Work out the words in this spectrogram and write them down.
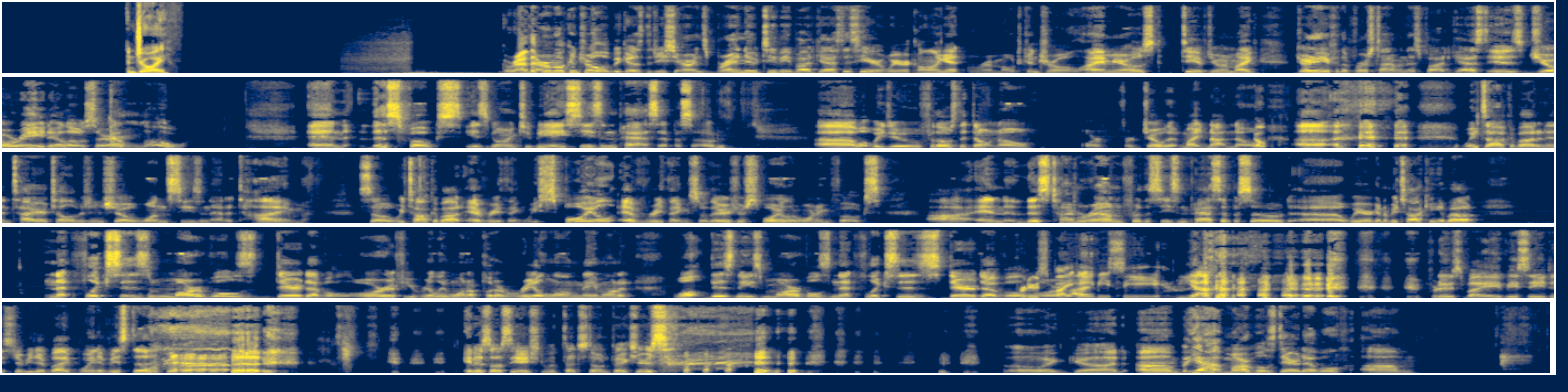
Enjoy! Grab that remote control because the GCRN's brand new TV podcast is here. We are calling it Remote Control. I am your host, TFG and Mike. Joining me for the first time on this podcast is Joe Reed. Hello, sir. Hello! And this, folks, is going to be a season pass episode. Uh, what we do, for those that don't know, or for Joe that might not know, Nope. uh, we talk about an entire television show one season at a time. So we talk about everything. We spoil everything. So there's your spoiler warning, folks. Uh, and this time around for the season pass episode, uh, we are going to be talking about Netflix's Marvel's Daredevil, or if you really want to put a real long name on it, Walt Disney's Marvel's Netflix's Daredevil. Produced by I- ABC. Yeah. Produced by ABC, distributed by Buena Vista. In association with Touchstone Pictures. oh my god. Um but yeah, Marvel's Daredevil. Um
